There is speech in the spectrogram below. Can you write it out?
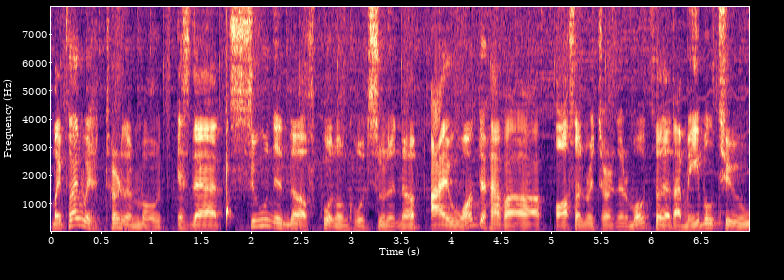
My plan with returner mode is that soon enough, quote unquote soon enough, I want to have a pause on returner mode so that I'm able to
